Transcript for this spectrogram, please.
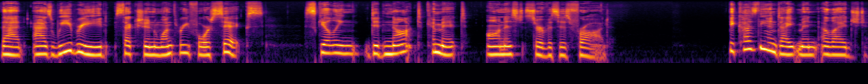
that as we read section 1346, Skilling did not commit honest services fraud. Because the indictment alleged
